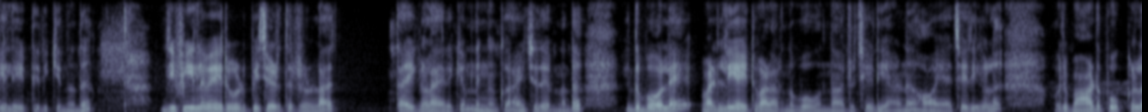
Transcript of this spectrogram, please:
വിലയിട്ടിരിക്കുന്നത്. ജിഫിയിൽ വേര് പിടിപ്പിച്ചെടുത്തിട്ടുള്ള തൈകളായിരിക്കും നിങ്ങൾക്ക് അയച്ചു തരുന്നത്. ഇതുപോലെ വള്ളിയായിട്ട് വളർന്നു പോകുന്ന ഒരു ചെടിയാണ്. ഹോയ ചെടികൾ ഒരുപാട് പൂക്കൾ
